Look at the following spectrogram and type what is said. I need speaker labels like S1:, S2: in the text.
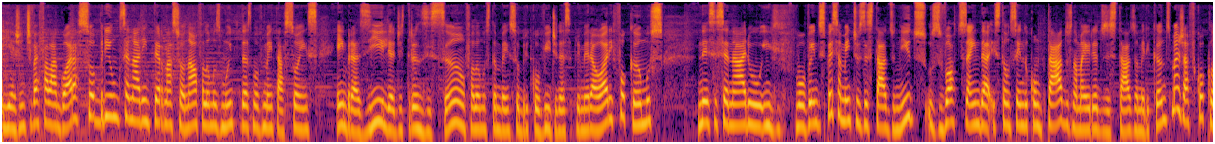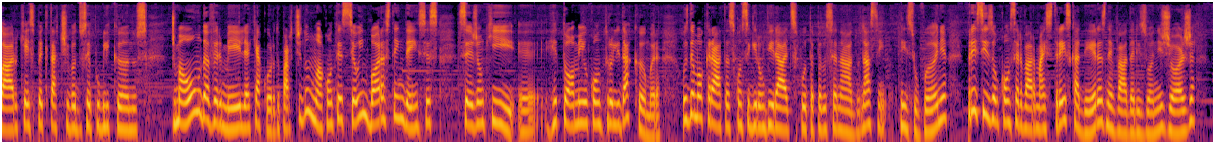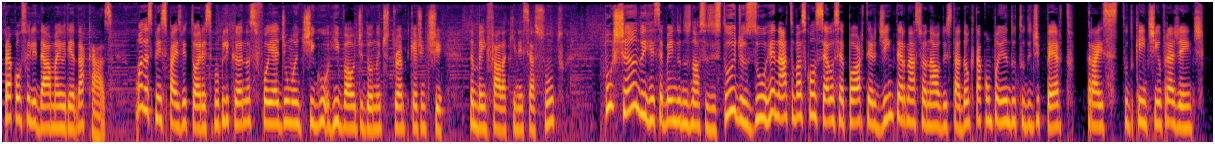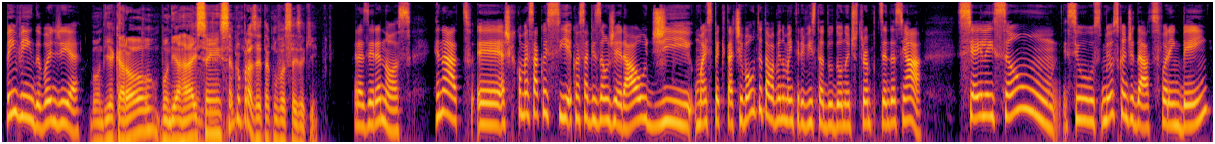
S1: e a gente vai falar agora sobre um cenário internacional. Falamos muito das movimentações em Brasília, de transição, falamos também sobre Covid nessa primeira hora e focamos nesse cenário envolvendo especialmente os Estados Unidos. Os votos ainda estão sendo contados na maioria dos estados americanos, mas já ficou claro que a expectativa dos republicanos de uma onda vermelha que a cor do partido não aconteceu, embora as tendências sejam que eh, retomem o controle da Câmara. Os democratas conseguiram virar a disputa pelo Senado na Pensilvânia, precisam conservar mais três cadeiras, Nevada, Arizona e Georgia, para consolidar a maioria da casa. Uma das principais vitórias republicanas foi a de um antigo rival de Donald Trump, que a gente também fala aqui nesse assunto, puxando e recebendo nos nossos estúdios o Renato Vasconcelos, repórter de Internacional do Estadão, que está acompanhando tudo de perto, traz tudo quentinho para a gente. Bem-vindo, bom dia.
S2: Bom dia, Carol. Bom dia, Heisen. Sempre um prazer estar com vocês aqui.
S1: Prazer é nosso. Renato, é, acho que começar com, esse, com essa visão geral de uma expectativa. Ontem eu estava vendo uma entrevista do Donald Trump dizendo assim: ah, se a eleição, se os meus candidatos forem bem,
